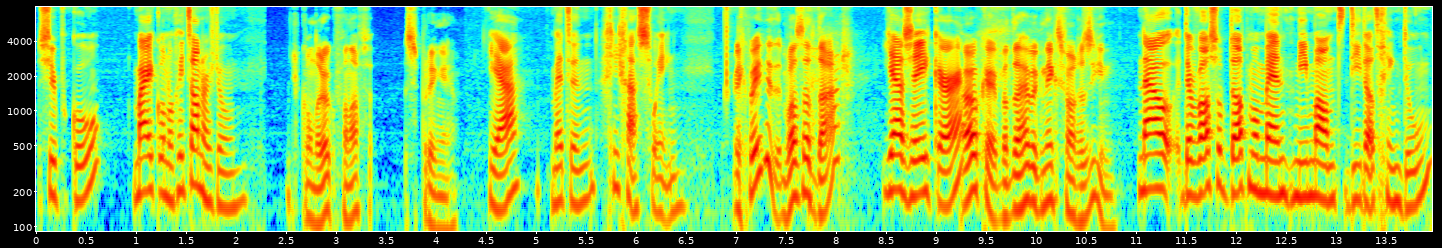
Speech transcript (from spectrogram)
Super cool. Maar je kon nog iets anders doen. Je kon er ook vanaf springen. Ja, met een gigaswing. Ik weet het, was dat daar? Jazeker. Oké, want daar heb ik niks van gezien. Nou, er was op dat moment niemand die dat ging doen.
